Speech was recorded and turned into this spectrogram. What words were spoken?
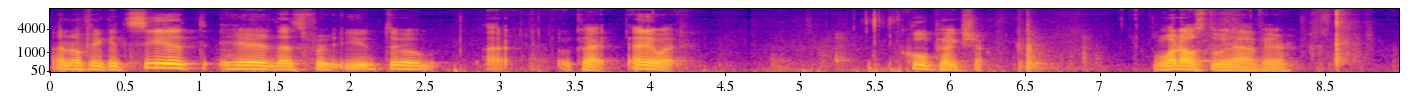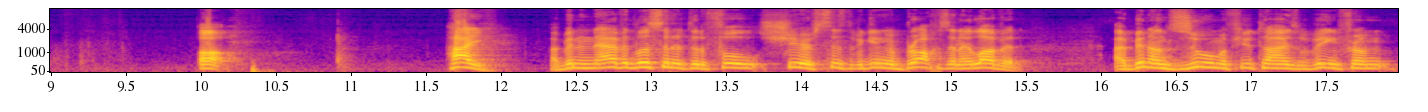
I don't know if you can see it here. That's for YouTube. Uh, okay. Anyway, cool picture. What else do we have here? Oh, hi. I've been an avid listener to the full shir since the beginning of brachas, and I love it. I've been on Zoom a few times, but being from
